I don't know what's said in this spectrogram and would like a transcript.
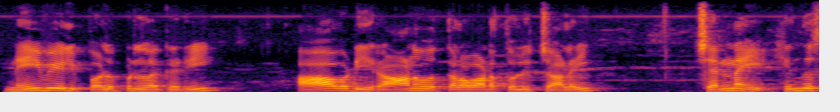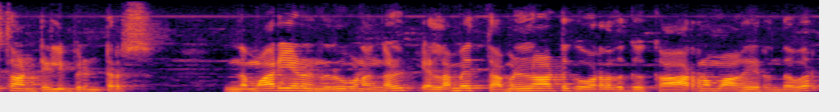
நெய்வேலி பழுப்பு நிலக்கரி ஆவடி இராணுவ தளவாட தொழிற்சாலை சென்னை ஹிந்துஸ்தான் டெலிபிரிண்டர்ஸ் இந்த மாதிரியான நிறுவனங்கள் எல்லாமே தமிழ்நாட்டுக்கு வர்றதுக்கு காரணமாக இருந்தவர்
